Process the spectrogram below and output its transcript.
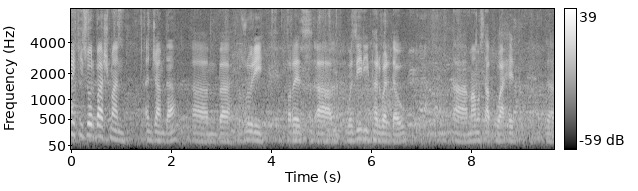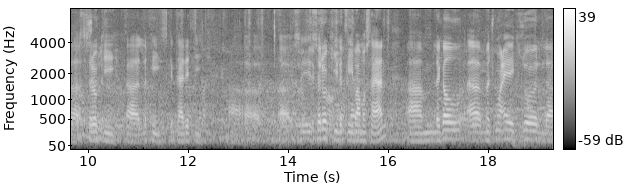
ێکی زۆر باشمان ئەنجامدا بە حزوری بەڕێز وەزیری پەروەەردە و مامۆستا واحد سەرۆکی لقی سکرتارەتی سەرۆکی لقی مامۆستایان لەگەڵ مجموعەیەک زۆر لە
